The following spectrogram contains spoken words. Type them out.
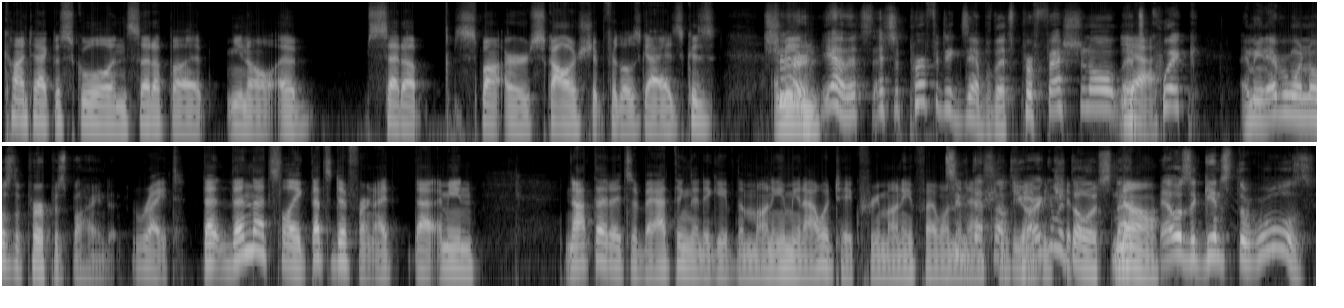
contact a school and set up a you know a set up spot or scholarship for those guys because Sure. I mean yeah, that's that's a perfect example. That's professional. That's Yeah. quick. I mean, everyone knows the purpose behind it. right that then that's like that's different. I that I mean Not that it's a bad thing that he gave them money. I mean, I would take free money if I won See, the but that's not the argument, though. It's not. No, That was against the rules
